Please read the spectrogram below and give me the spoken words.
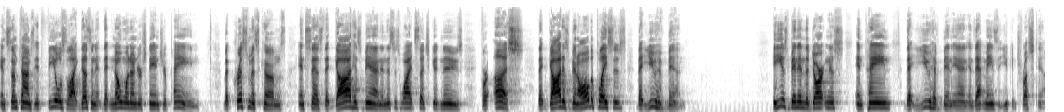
And sometimes it feels like, doesn't it, that no one understands your pain. But Christmas comes and says that God has been, and this is why it's such good news for us, that God has been all the places that you have been. He has been in the darkness and pain that you have been in, and that means that you can trust Him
